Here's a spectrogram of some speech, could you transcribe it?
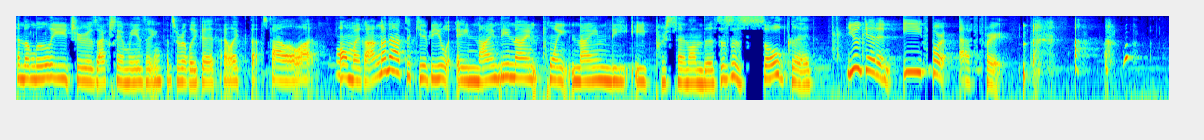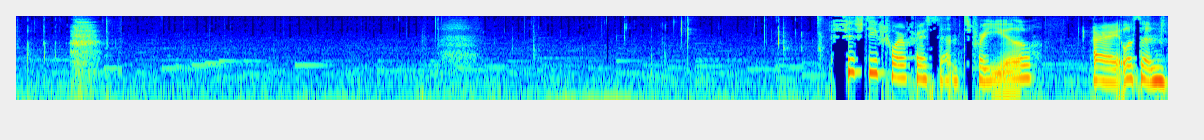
And the lily you drew is actually amazing. It's really good. I like that style a lot. Oh my god, I'm gonna have to give you a 99.98% on this. This is so good. You get an E for effort. Fifty-four percent for you. Alright, listen.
